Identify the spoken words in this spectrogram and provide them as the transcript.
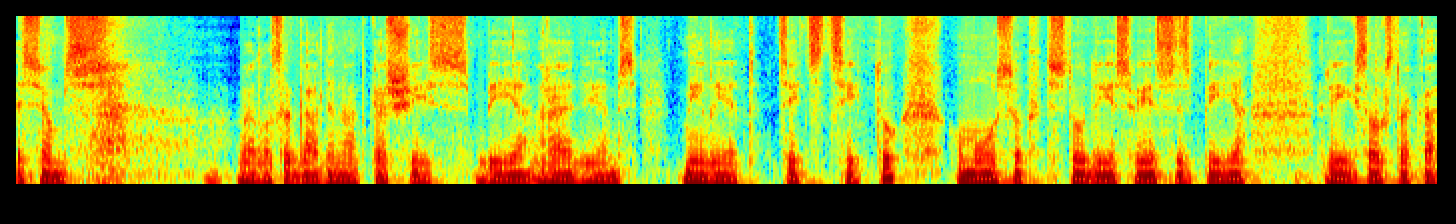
es jums vēlos atgādināt, ka šis bija raidījums Mīliet cits citu, un mūsu studijas viesis bija Rīgas augstākā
